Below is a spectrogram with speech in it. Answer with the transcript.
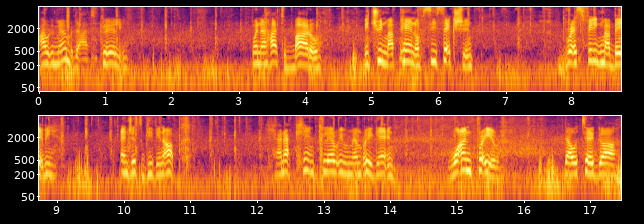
I remember that clearly when I had to battle between my pain of C section, breastfeeding my baby, and just giving up. And I can clearly remember again one prayer that would tell God,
